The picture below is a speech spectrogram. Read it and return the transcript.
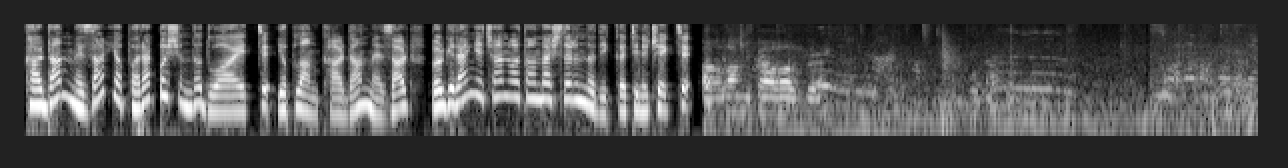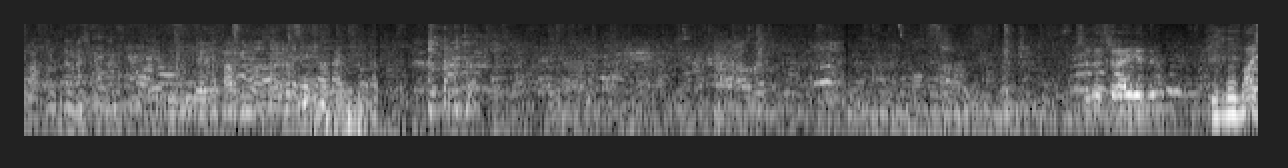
kardan mezar yaparak başında dua etti. Yapılan kardan mezar bölgeden geçen vatandaşların da dikkatini çekti. Şimdi sıraya gidin. Baş...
